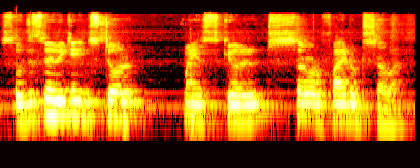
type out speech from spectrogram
So this way we can install mysql server 5.7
